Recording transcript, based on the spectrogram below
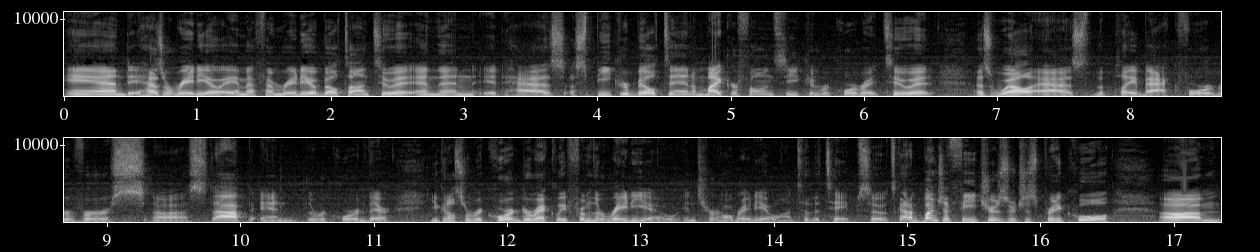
and it has a radio, AM FM radio built onto it, and then it has a speaker built in, a microphone so you can record right to it, as well as the playback, forward, reverse, uh, stop, and the record there. You can also record directly from the radio, internal radio, onto the tape. So it's got a bunch of features, which is pretty cool. Um,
